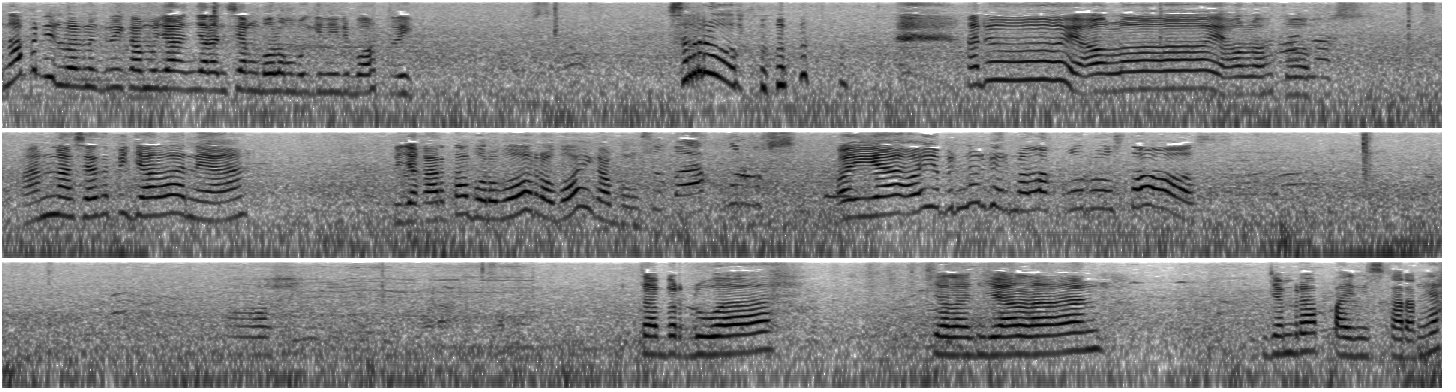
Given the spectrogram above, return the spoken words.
kenapa di luar negeri kamu jalan-jalan siang bolong begini di bawah trik seru aduh ya Allah ya Allah tuh panas ya tapi jalan ya di Jakarta boro-boro boy kamu kurus. Oh iya, oh iya bener biar malah kurus tos. Oh. Kita berdua jalan-jalan. Jam berapa ini sekarang ya?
